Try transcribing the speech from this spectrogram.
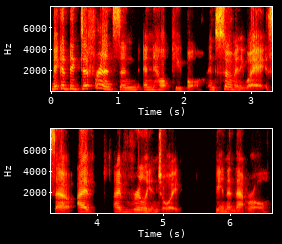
make a big difference and and help people in so many ways. So I've I've really enjoyed being in that role.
